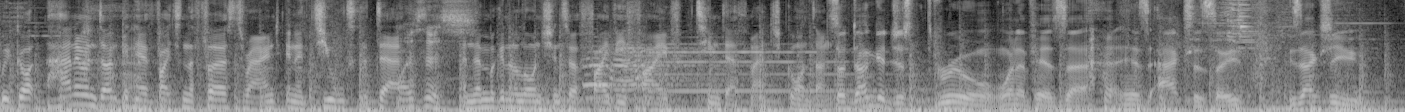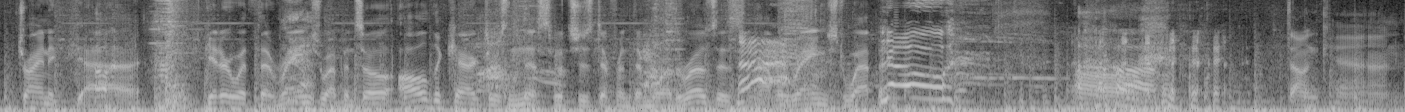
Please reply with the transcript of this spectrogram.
We've got Hannah and Duncan here fighting the first round in a duel to the death. What is this? And then we're going to launch into a 5v5 team deathmatch. Go on, Duncan. So Duncan just threw one of his uh, his axes, so he's he's actually trying to uh, get her with the ranged weapon. So all the characters in this, which is different than War of the Roses, have a ranged weapon. No! Duncan.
